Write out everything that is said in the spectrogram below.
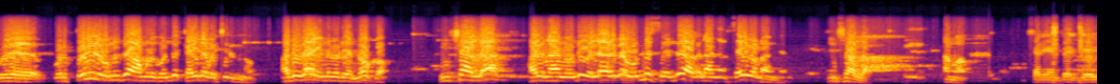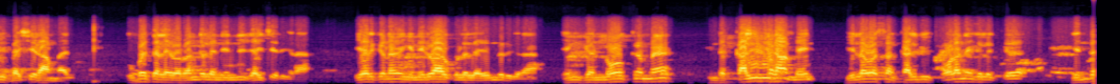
ஒரு ஒரு தொழில் வந்து அவங்களுக்கு வந்து கையில வச்சிருக்கணும். அதுதான் எங்களுடைய நோக்கம். இன்ஷால்லா அது நாங்க வந்து எல்லாருமே ஒண்ணு சேர்ந்து அதை நாங்க செய்வோம் நாங்க. இன்ஷால்லா ஆமாம் ஆமா. சரி என் பேர் ஜேவி பஷீர் அகமது உபத்தலைவர் ரெண்டுல நின்று ஜெயிச்சிருக்கிறேன் ஏற்கனவே இங்க நிர்வாக இருந்திருக்கிறேன் எங்க நோக்கமே இந்த கல்வி தான் மெயின் இலவசம் கல்வி குழந்தைகளுக்கு எந்த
